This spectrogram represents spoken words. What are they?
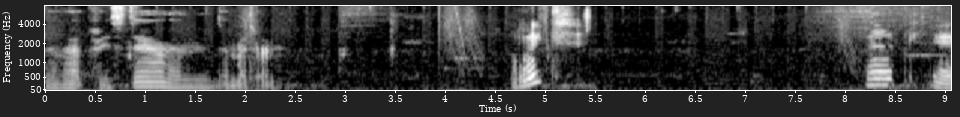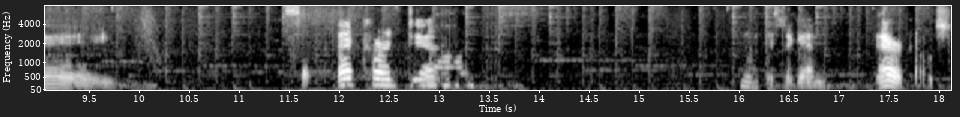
That face down, and then my turn. Right. Okay. Set that card down. Not this again. There it goes.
